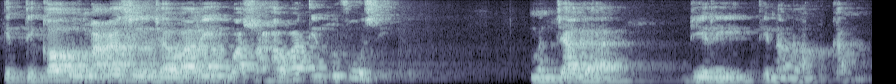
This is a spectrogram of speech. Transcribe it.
Ittiqa'u ma'asil jawari wa syahawatin nufusi. Menjaga diri tidak melakukan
